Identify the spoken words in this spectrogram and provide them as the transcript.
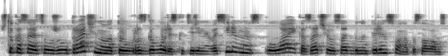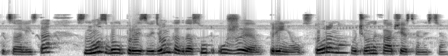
Что касается уже утраченного, то в разговоре с Катериной Васильевной всплыла и казачья усадьба Наперенсона. По словам специалиста, снос был произведен, когда суд уже принял сторону ученых и общественности.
